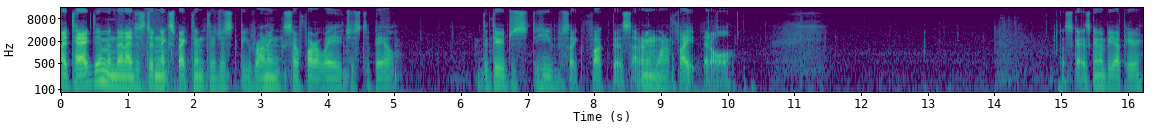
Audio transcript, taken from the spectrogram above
I tagged him and then I just didn't expect him to just be running so far away just to bail. The dude just he was like fuck this. I don't even want to fight at all. This guy's gonna be up here.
